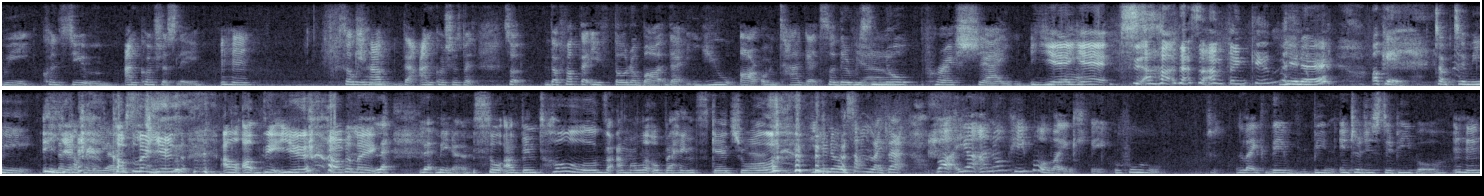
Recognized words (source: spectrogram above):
we consume unconsciously? hmm So we have the unconscious bias. So the fact that you thought about that you are on target, so there is Yeah. no pressure. Yeah, yet. yeah. That's what I'm thinking. You know? Okay, talk to me in a yeah, couple of years. couple of years. I'll update you. I'll be like. let, let me know. so I've been told I'm a little behind schedule. you know, something like that. But yeah, I know people like who like they've been introduced to people hmm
